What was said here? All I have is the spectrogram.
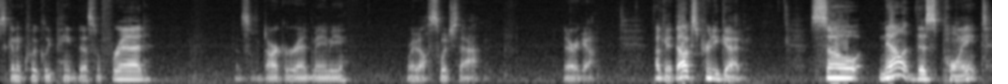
just going to quickly paint this with red. This darker red maybe. maybe I'll switch that. There we go. Okay, that looks pretty good. So now at this point,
